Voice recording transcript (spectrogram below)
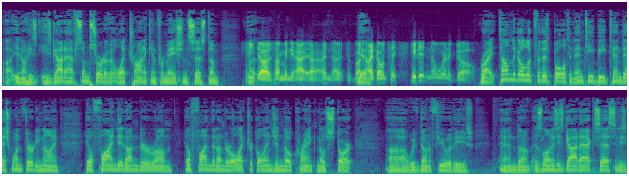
uh, you know, he's he's got to have some sort of electronic information system. He Uh, does. I mean, I, I, I but Yeah. I don't think he didn't know where to go. Right. Tell him to go look for this bulletin, NTB 10-139. He'll find it under um he'll find it under electrical engine no crank no start. Uh, we've done a few of these. And um, as long as he's got access and he's,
